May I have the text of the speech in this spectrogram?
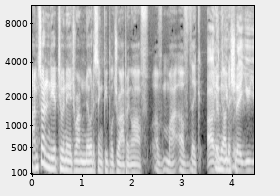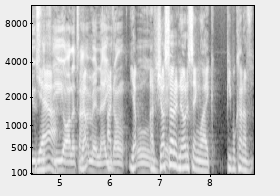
I'm starting to get to an age where I'm noticing people dropping off of my, of like, Uh, the people audition. that you used to see all the time and now you I've- don't- Yep. Oh, I've just started noticing like people kind of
